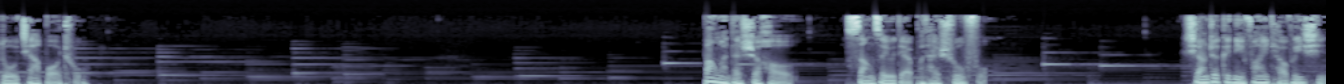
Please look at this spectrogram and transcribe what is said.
独家播出。傍晚的时候，嗓子有点不太舒服，想着给你发一条微信。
